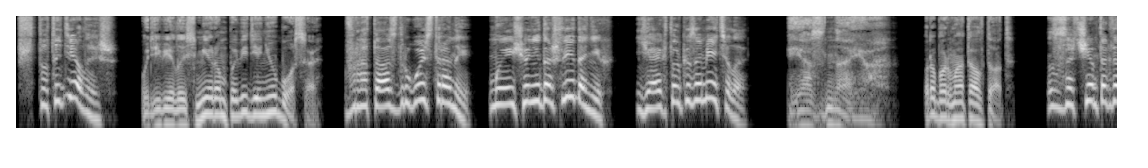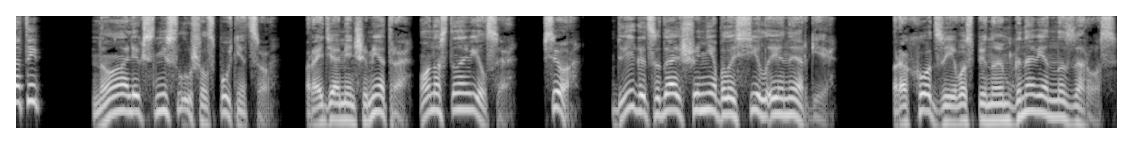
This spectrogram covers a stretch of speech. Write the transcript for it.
«Что ты делаешь?» — удивилась миром поведению босса. «Врата с другой стороны. Мы еще не дошли до них. Я их только заметила». «Я знаю», — пробормотал тот. «Зачем тогда ты...» Но Алекс не слушал спутницу. Пройдя меньше метра, он остановился. Все, Двигаться дальше не было сил и энергии. Проход за его спиной мгновенно зарос.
